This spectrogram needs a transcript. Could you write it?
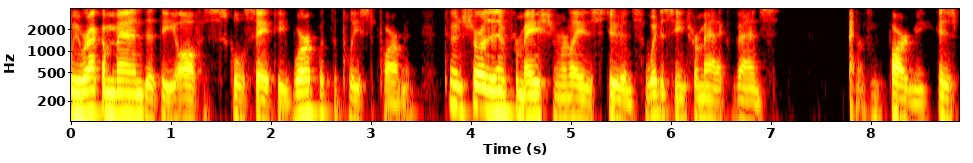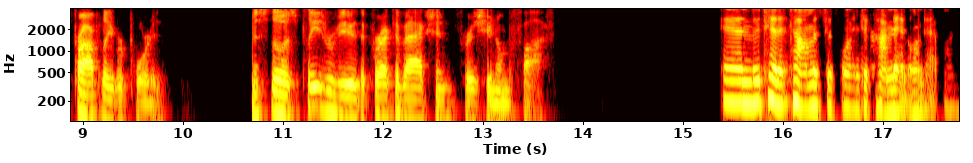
We recommend that the Office of School Safety work with the police department to ensure that information related to students witnessing traumatic events, pardon me, is properly reported. Ms. Lewis, please review the corrective action for issue number five. And Lieutenant Thomas is going to comment on that one.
